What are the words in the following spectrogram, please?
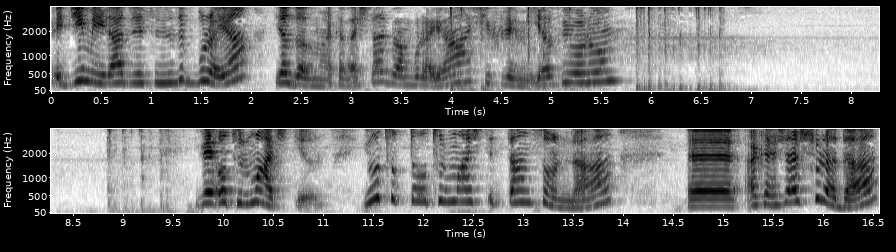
ve Gmail adresinizi buraya yazalım arkadaşlar. Ben buraya şifremi yazıyorum. Ve oturumu aç diyorum. YouTube'da oturumu açtıktan sonra e, arkadaşlar şurada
